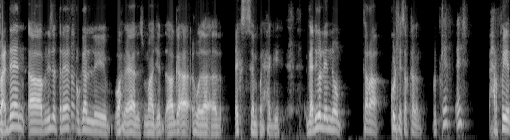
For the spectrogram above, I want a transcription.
بعدين آه نزل trailer وقال لي واحد من العيال اسمه ماجد آه قا- هو آه إكس سمباي حقي. قاعد يقول لي إنه ترى كل شيء صار كلام قلت كيف؟ إيش؟ حرفيا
